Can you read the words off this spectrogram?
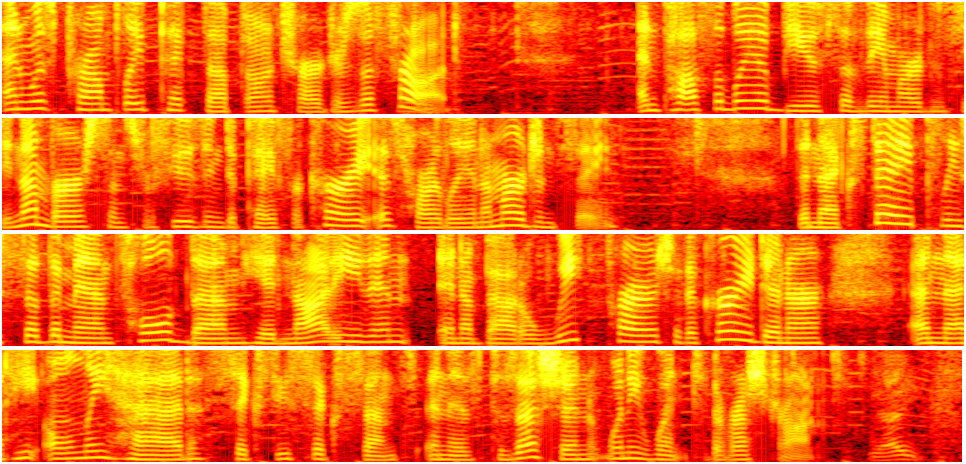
and was promptly picked up on charges of fraud and possibly abuse of the emergency number since refusing to pay for curry is hardly an emergency. The next day, police said the man told them he had not eaten in about a week prior to the curry dinner and that he only had 66 cents in his possession when he went to the restaurant. Yikes.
